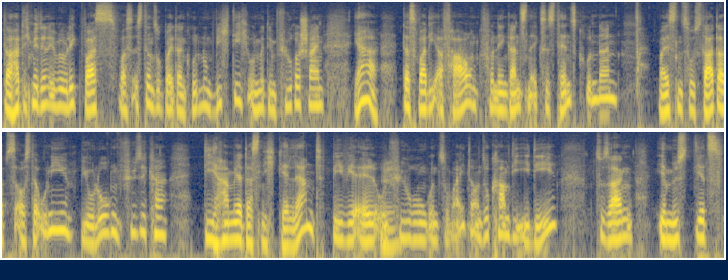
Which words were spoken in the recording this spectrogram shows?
da hatte ich mir dann überlegt, was, was ist dann so bei der Gründung wichtig und mit dem Führerschein? Ja, das war die Erfahrung von den ganzen Existenzgründern, meistens so Startups aus der Uni, Biologen, Physiker, die haben ja das nicht gelernt, BWL und mhm. Führung und so weiter. Und so kam die Idee zu sagen, ihr müsst jetzt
